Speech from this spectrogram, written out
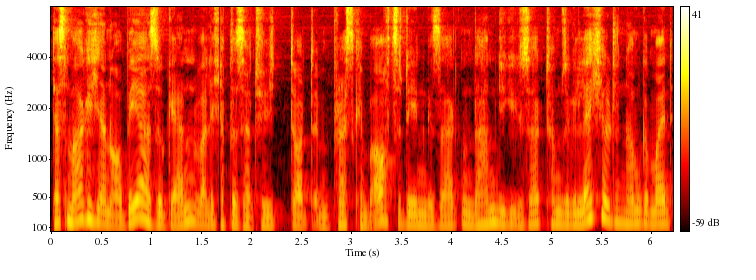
das mag ich an Orbea so gern, weil ich habe das natürlich dort im Presscamp auch zu denen gesagt und da haben die gesagt, haben sie gelächelt und haben gemeint,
